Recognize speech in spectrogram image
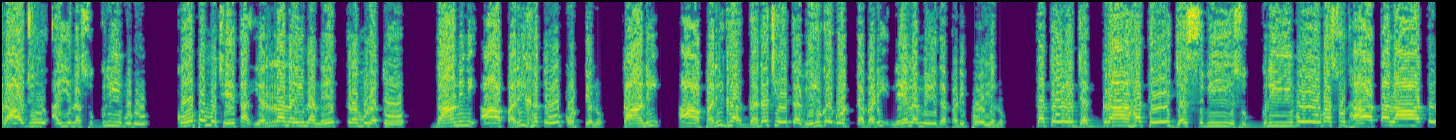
రాజు అయిన సుగ్రీవుడు కోపము చేత ఎర్రనైన నేత్రములతో దానిని ఆ పరిఘతో కొట్టెను. కాని ఆ పరిఘ గదచేత విరుగగొట్టబడి నేల మీద పడిపోయెను. తతో జగ్రాహ తేజస్వీ సుగ్రీవో వసుధాతలాత్.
